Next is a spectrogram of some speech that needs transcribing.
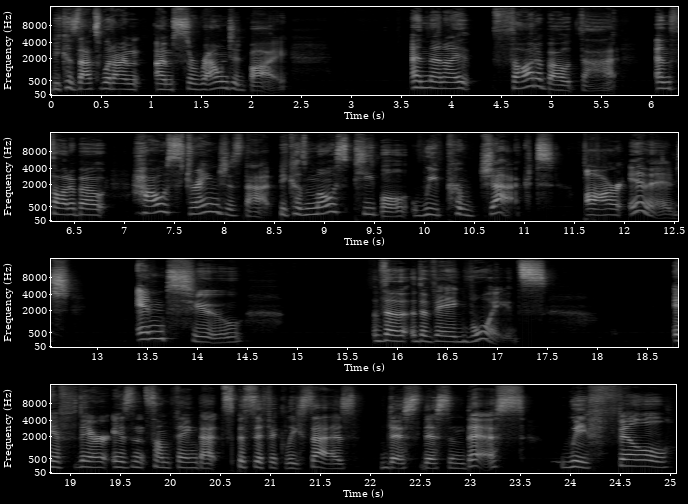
because that's what I'm I'm surrounded by. And then I thought about that and thought about how strange is that? Because most people we project our image into the the vague voids. If there isn't something that specifically says this, this, and this, we fill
